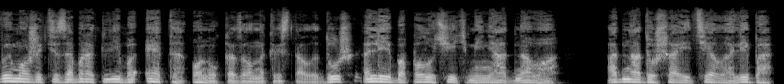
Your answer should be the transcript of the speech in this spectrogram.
Вы можете забрать либо это, — он указал на кристаллы душ, — либо получить меня одного». Одна душа и тело, либо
